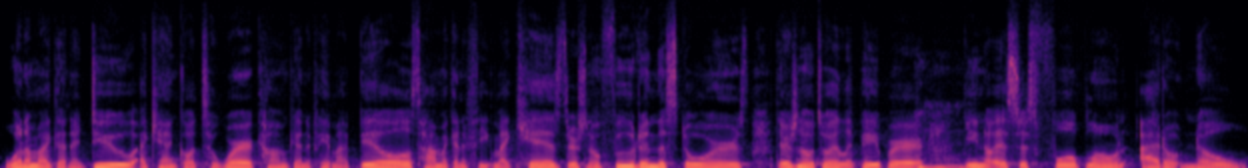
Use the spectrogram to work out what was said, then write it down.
what am i going to do i can't go to work how am i going to pay my bills how am i going to feed my kids there's no food in the stores there's no toilet paper mm-hmm. you know it's just full blown i don't know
